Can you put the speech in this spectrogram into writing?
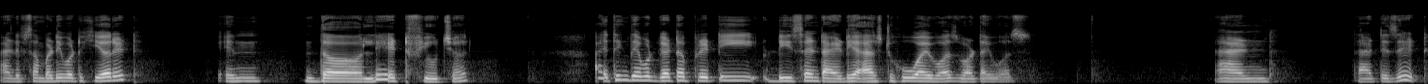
And if somebody were to hear it in the late future, I think they would get a pretty decent idea as to who I was, what I was. And that is it.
